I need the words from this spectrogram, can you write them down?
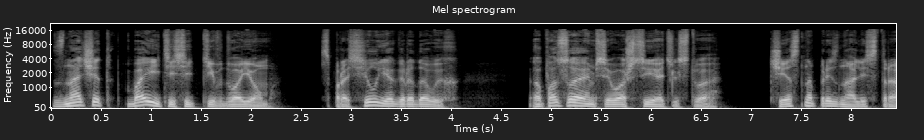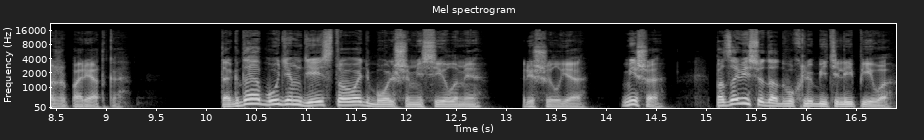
«Значит, боитесь идти вдвоем?» — спросил я городовых. «Опасаемся, ваше сиятельство», честно признались стражи порядка. «Тогда будем действовать большими силами», — решил я. «Миша, позови сюда двух любителей пива».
